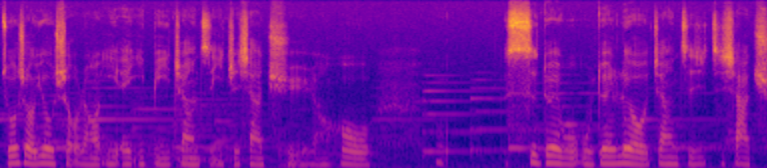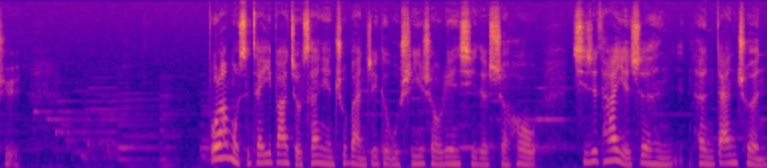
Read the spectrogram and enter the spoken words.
左手右手，然后一 A 一 B 这样子一直下去，然后四对五五对六这样子一直下去。波拉姆斯在一八九三年出版这个五十一首练习的时候，其实他也是很很单纯，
